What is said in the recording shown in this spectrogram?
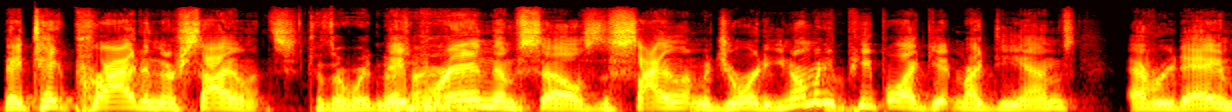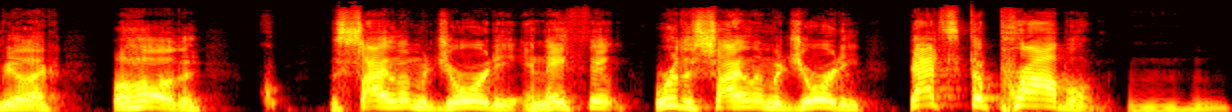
They take pride in their silence. because they're waiting. They brand themselves the silent majority. You know how many people I get in my DMs every day and be like, "Oh, the the silent majority," and they think we're the silent majority. That's the problem. Mhm.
